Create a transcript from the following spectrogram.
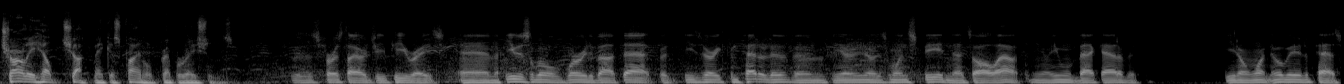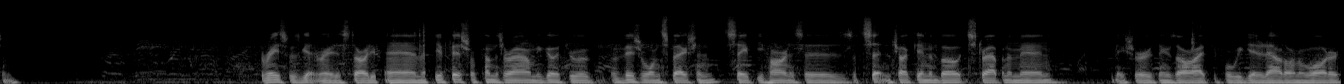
Charlie helped Chuck make his final preparations. It was his first IRGP race, and he was a little worried about that, but he's very competitive, and, you know, he knows one speed, and that's all out. You know, he won't back out of it. You don't want nobody to pass him. The race was getting ready to start, and the official comes around. We go through a, a visual inspection, safety harnesses, setting Chuck in the boat, strapping him in, make sure everything's all right before we get it out on the water.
